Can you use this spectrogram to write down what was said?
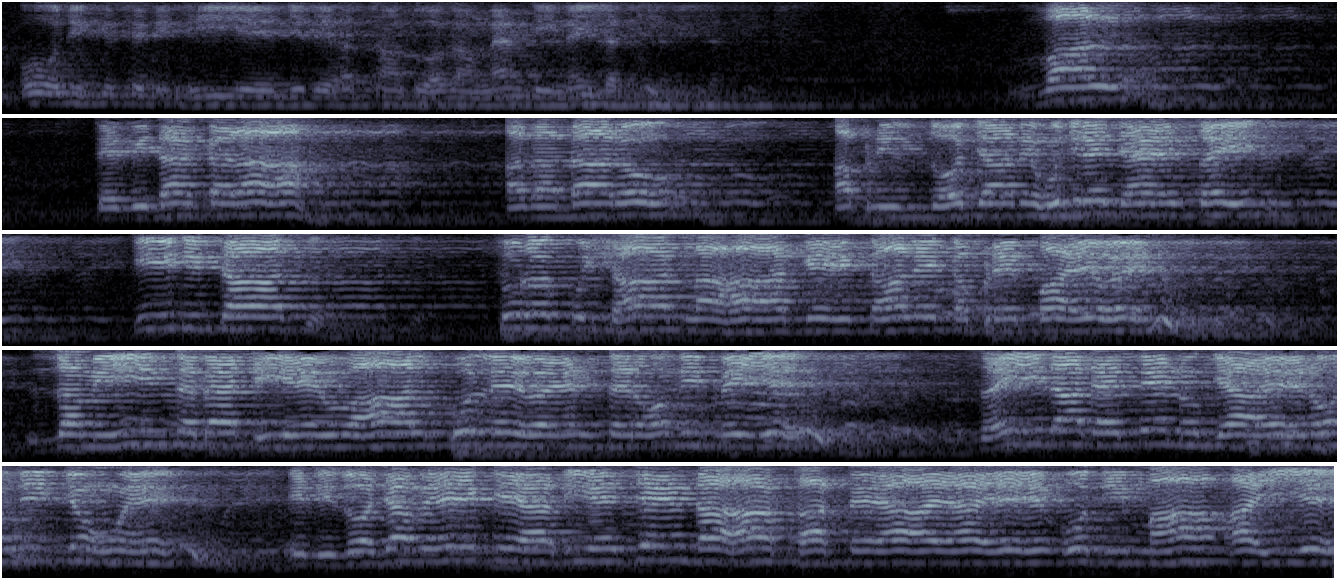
او دی کسی دی دیئے جدے ہتھاں تو اگاں مہندی نہیں لتھی وال تے ودا کرا ادادارو اپنی زوجہ دے حجرے جائے سعید کی ڈٹاس سر کشاک لہا کے کالے کپڑے پائے ہوئے زمین تے بیٹھیے وال کھلے ہوئے تے روندی پئیے سیدہ دے تینو کیا ہے روندی کیوں ہے ایدی دو جوے کے آدھیے جیندہ خاتے آیا ہے او دی ماں آئیے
